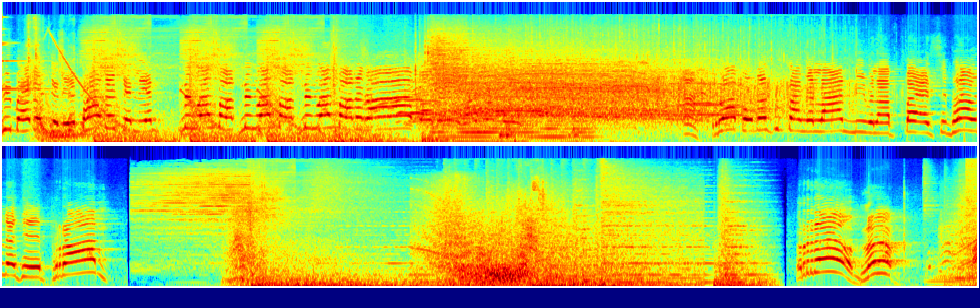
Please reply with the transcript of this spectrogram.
ขึ้นมาได้เจ็ดเหรียญถ้าได้เจ็ดเหรียญหนึ่ง ล้านบาทหนึ่งล้านบาทหนึ่งล้านบาทนะครับโอเคครับอะรอบโบนัสทุกตังเงินล้านมีเวลา 85วินาที พร้อม เริ่ม เริ่ม ไป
